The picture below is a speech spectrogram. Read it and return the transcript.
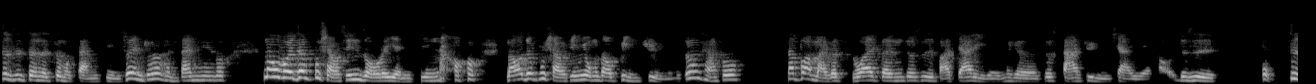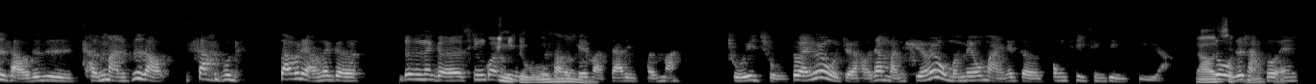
是不是真的这么干净，所以你就会很担心说，那会不会真不小心揉了眼睛，然后然后就不小心用到病菌？我就想说。那不然买个紫外灯，就是把家里的那个就杀菌一下也好，就是不至少就是尘螨至少杀不杀不了那个就是那个新冠病毒，至少可以把家里尘螨 除一除。对，因为我觉得好像蛮需要，因为我们没有买那个空气清净机啊，所以我就想说，哎，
